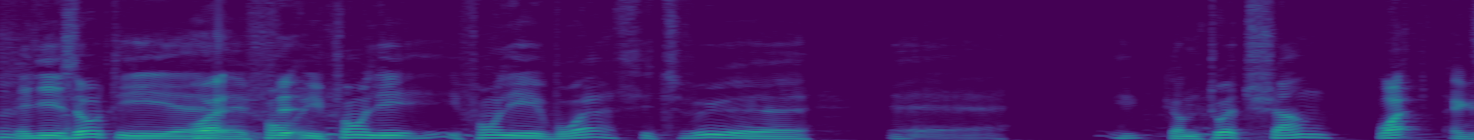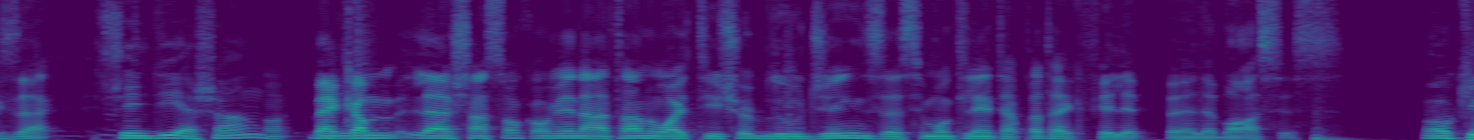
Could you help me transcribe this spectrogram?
Mais les autres, ils, euh, Ouais, ils font, fait- ils, font les, ils font les voix. Si tu veux, euh, euh, comme toi, tu chantes. Ouais, exact. Cindy, elle chante. Ben, comme la chanson qu'on vient d'entendre, White T-shirt, Blue Jeans, c'est moi qui l'interprète avec Philippe, euh, le bassiste. OK,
